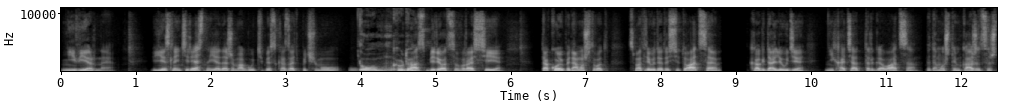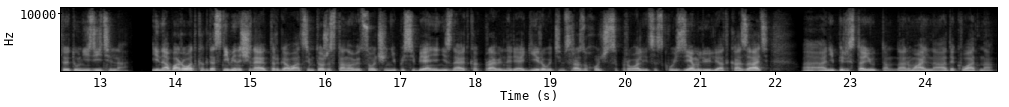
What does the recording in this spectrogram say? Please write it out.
неверное. И если интересно, я даже могу тебе сказать, почему О, круто. у нас берется в России такое, потому что вот смотри, вот эта ситуация, когда люди не хотят торговаться, потому что им кажется, что это унизительно. И наоборот, когда с ними начинают торговаться, им тоже становится очень не по себе, они не знают, как правильно реагировать, им сразу хочется провалиться сквозь землю или отказать, а, они перестают там нормально, адекватно,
